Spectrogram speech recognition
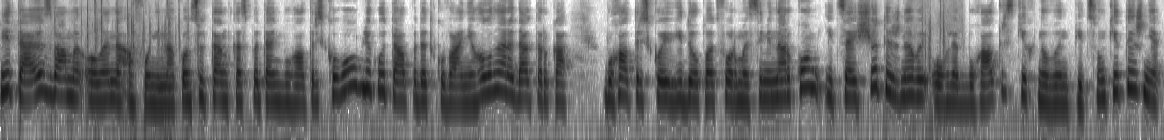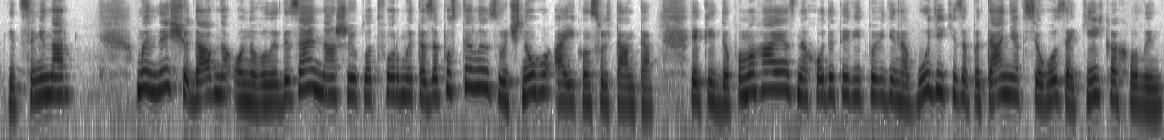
Вітаю з вами Олена Афоніна, консультантка з питань бухгалтерського обліку та оподаткування, головна редакторка бухгалтерської відеоплатформи Семінар.ком і це щотижневий огляд бухгалтерських новин підсумки тижня від семінар. Ми нещодавно оновили дизайн нашої платформи та запустили зручного АІ-консультанта, який допомагає знаходити відповіді на будь-які запитання всього за кілька хвилин.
